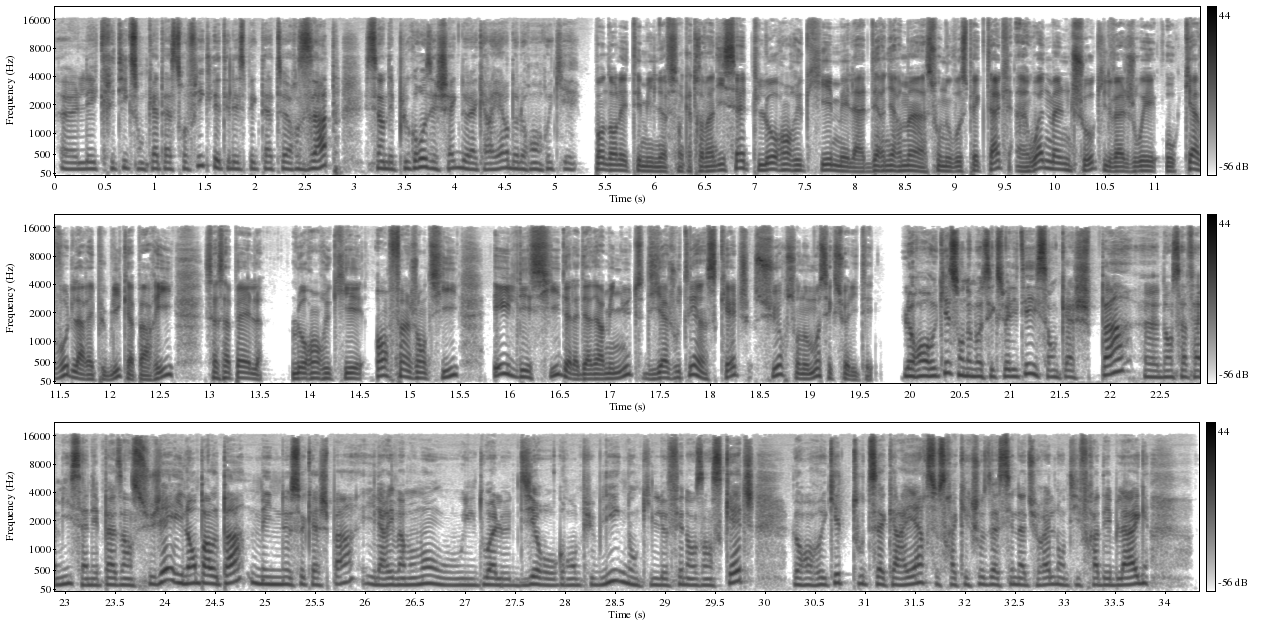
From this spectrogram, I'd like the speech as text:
Euh, les critiques sont catastrophiques. Les téléspectateurs zappent. C'est un des plus gros échecs de la carrière de Laurent Ruquier. Pendant l'été 1997, Laurent Ruquier met la dernière main à son nouveau spectacle, un one-man show qu'il va jouer au caveau de la République à Paris. Ça s'appelle Laurent Ruquier enfin gentil et il décide à la dernière minute d'y ajouter un sketch sur son homosexualité. Laurent Ruquier, son homosexualité, il s'en cache pas. Euh, dans sa famille, ça n'est pas un sujet. Il n'en parle pas, mais il ne se cache pas. Il arrive un moment où il doit le dire au grand public, donc il le fait dans un sketch. Laurent Ruquier, toute sa carrière, ce sera quelque chose d'assez naturel dont il fera des blagues.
